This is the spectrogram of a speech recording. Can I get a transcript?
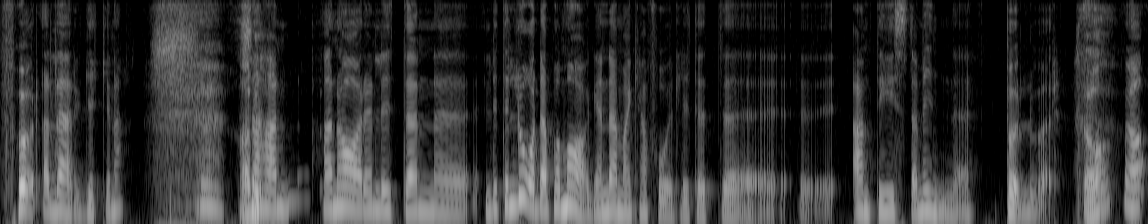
för allergikerna. Ja, Så han, han har en liten, eh, en liten låda på magen där man kan få ett litet eh, antihistaminpulver. Ja, Ja.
